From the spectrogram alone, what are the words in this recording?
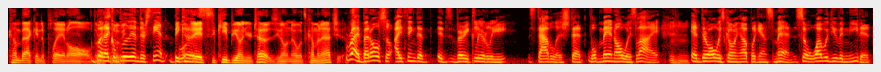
come back into play at all. but I rest of the completely understand because Well, it's to keep you on your toes. You don't know what's coming at you. Right, but also I think that it's very clearly established that well men always lie Mm-hmm. and they're always going up against men. So why would you even need it?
